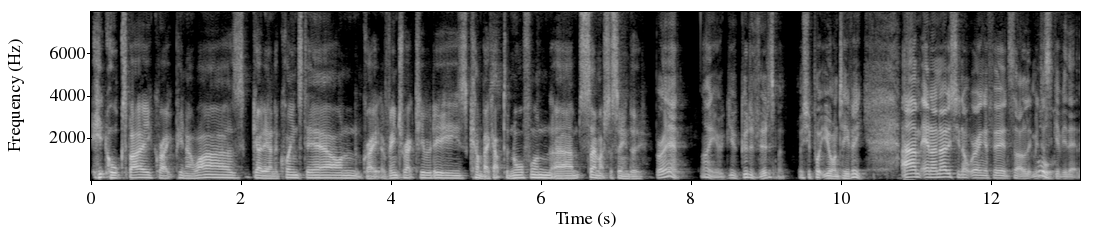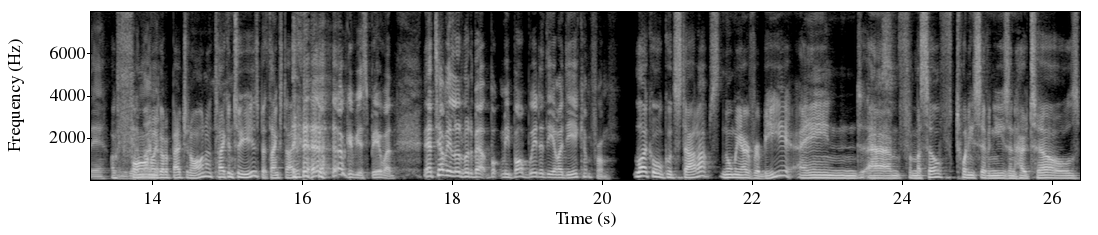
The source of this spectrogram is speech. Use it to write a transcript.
hit Hawke's Bay, great Pinot Noirs, go down to Queenstown, great adventure activities, come back up to Northland. Um, so much to see and do. Brilliant. Oh, you're, you're good advertisement. We should put you on TV. Um, and I noticed you're not wearing a fern, so let me just Ooh, give you that there. I've finally got a badge and honour. Taken two years, but thanks, David. I'll give you a spare one. Now, tell me a little bit about Book Me Bob. Where did the idea come from? Like all good startups, normally over a beer. And um, for myself, 27 years in hotels,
